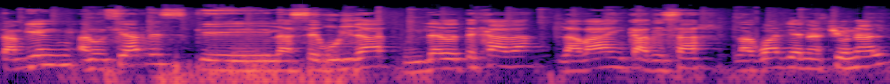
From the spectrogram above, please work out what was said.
También anunciarles que la seguridad en Lero de Tejada la va a encabezar la Guardia Nacional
